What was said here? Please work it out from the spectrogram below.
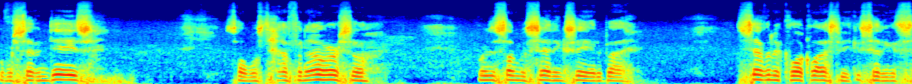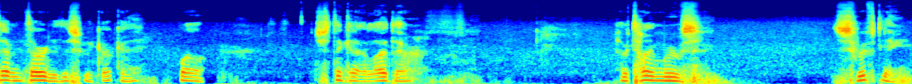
over seven days, it's almost half an hour. So where the sun was setting, say at about seven o'clock last week, it's setting at seven thirty this week. Okay, wow. Just thinking out loud there. How time moves swiftly.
